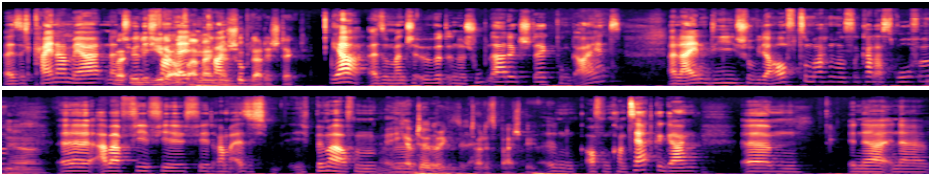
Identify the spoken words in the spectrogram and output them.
Weil sich keiner mehr Weil natürlich jeder auf verhalten einmal in kann. eine Schublade steckt. Ja, also man wird in eine Schublade gesteckt, Punkt 1. Allein die schon wieder aufzumachen, ist eine Katastrophe. Ja. Äh, aber viel, viel, viel Drama. Also ich, ich bin mal auf dem, Ich äh, habe da übrigens ein tolles Beispiel. in- auf ein Konzert gegangen, ähm, in der, in der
